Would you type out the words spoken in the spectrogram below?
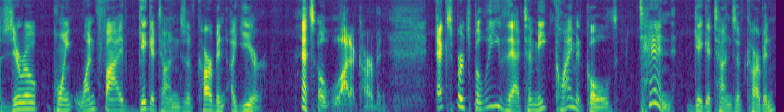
0.15 gigatons of carbon a year. That's a lot of carbon. Experts believe that to meet climate goals, 10 gigatons of carbon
